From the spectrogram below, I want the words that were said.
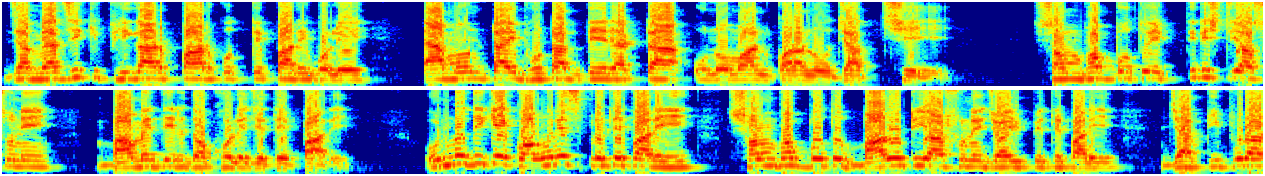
যা ম্যাজিক ফিগার পার করতে পারে বলে এমনটাই ভোটারদের একটা অনুমান করানো যাচ্ছে। সম্ভবত একত্রিশটি আসনে বামেদের দখলে যেতে পারে। অন্যদিকে কংগ্রেস পেতে পারে, সম্ভবত বারোটি আসনে জয় পেতে পারে, যা ত্রিপুরার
